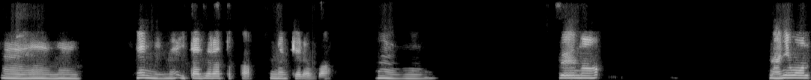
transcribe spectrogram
うんうんうん。変にね、いたずらとかしなければ、うんうん。普通の何も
